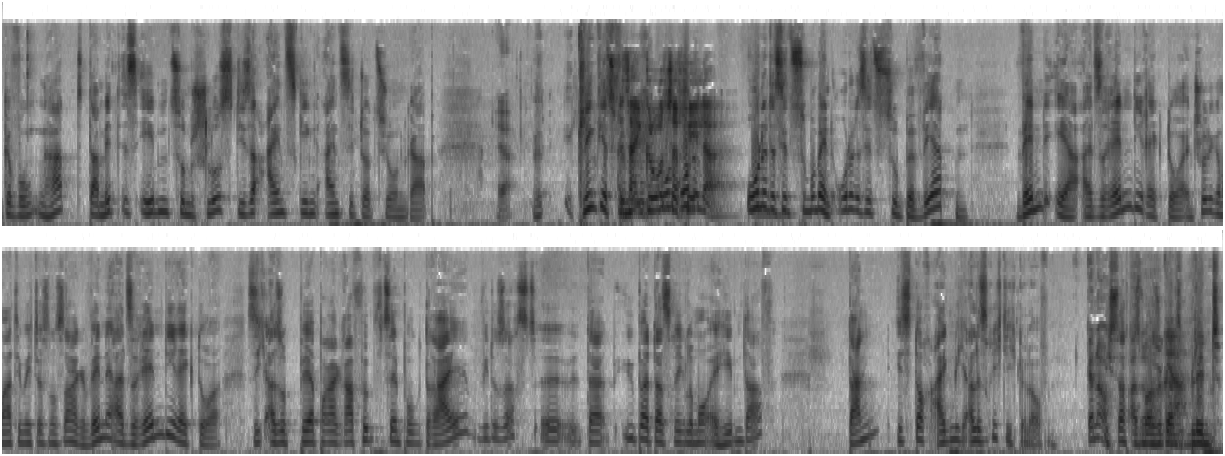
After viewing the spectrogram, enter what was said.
gewunken hat, damit es eben zum Schluss diese 1 gegen 1 Situation gab. Ja. Klingt jetzt für das ist mich ein großer ohne, Fehler. Ohne das jetzt zu Moment, ohne das jetzt zu bewerten, wenn er als Renndirektor, entschuldige Martin, wenn ich das noch sage, wenn er als Renndirektor sich also per Paragraph 15.3, wie du sagst, äh, da über das Reglement erheben darf, dann ist doch eigentlich alles richtig gelaufen. Genau. Ich sage das also, mal so ganz ja. blind.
